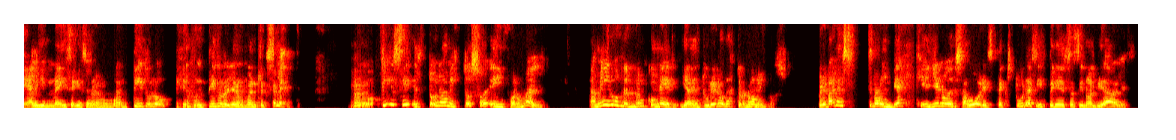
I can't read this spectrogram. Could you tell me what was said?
Si alguien me dice que ese no es un buen título, es un título que yo lo encuentro excelente. Luego, fíjense el tono amistoso e informal. Amigos del buen comer y aventureros gastronómicos, prepárense para un viaje lleno de sabores, texturas y experiencias inolvidables.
